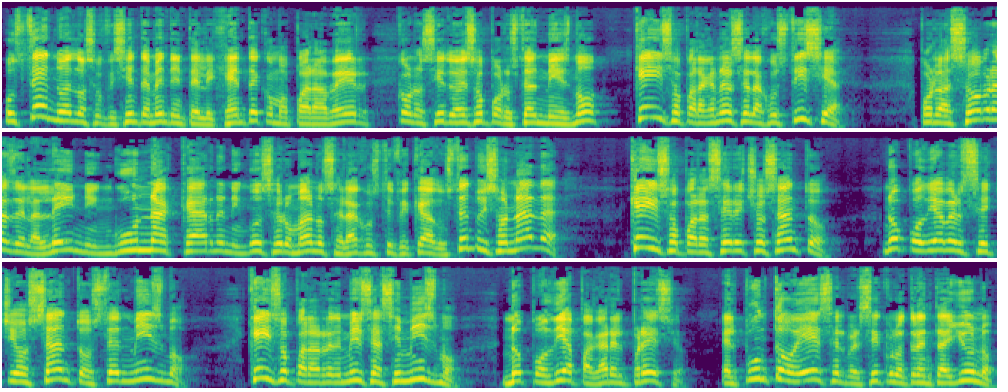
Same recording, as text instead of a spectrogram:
¿Usted no es lo suficientemente inteligente como para haber conocido eso por usted mismo? ¿Qué hizo para ganarse la justicia? Por las obras de la ley ninguna carne, ningún ser humano será justificado. Usted no hizo nada. ¿Qué hizo para ser hecho santo? No podía haberse hecho santo usted mismo. ¿Qué hizo para redimirse a sí mismo? No podía pagar el precio. El punto es el versículo 31.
